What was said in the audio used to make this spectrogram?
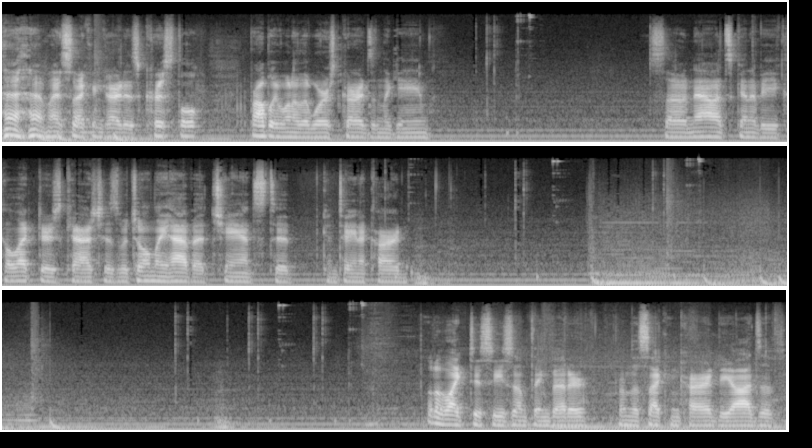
My second card is Crystal. Probably one of the worst cards in the game. So now it's going to be collector's caches, which only have a chance to contain a card. Would have liked to see something better from the second card. The odds of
